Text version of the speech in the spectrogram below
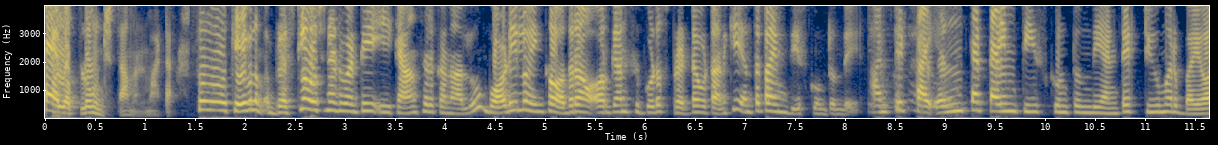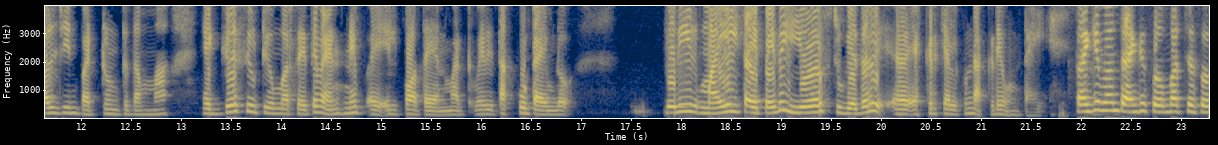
ఫాలోఅప్లో ఉంచుతాం అనమాట సో కేవలం బ్రెస్ట్లో వచ్చినటువంటి ఈ క్యాన్సర్ కణాలు బాడీలో ఇంకా అదర్ ఆర్గాన్స్ కూడా స్ప్రెడ్ అవ్వడానికి ఎంత టైం తీసుకుంటుంది? అంటే ఎంత టైం తీసుకుంటుంది అంటే ట్యూమర్ బయాలజీని బట్టి ఉంటుందమ్మా. అగ్రెసివ్ ట్యూమర్స్ అయితే వెంటనే వెళ్ళిపోతాయి అనమాట వెరీ తక్కువ టైంలో. వెరీ మైల్డ్ టైప్ అయితే ఇయర్స్ టుగెదర్ ఎక్కడికి వెళ్ళకుండా అక్కడే ఉంటాయి. Thank you ma'am thank you so much so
